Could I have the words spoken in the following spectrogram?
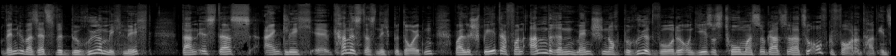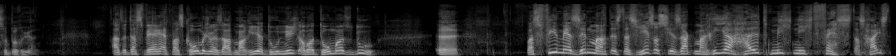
wenn übersetzt wird, berühr mich nicht, dann ist das eigentlich, äh, kann es das nicht bedeuten, weil es später von anderen Menschen noch berührt wurde und Jesus Thomas sogar dazu aufgefordert hat, ihn zu berühren. Also das wäre etwas komisch, wenn er sagt, Maria, du nicht, aber Thomas, du. Äh, was viel mehr Sinn macht, ist, dass Jesus hier sagt, Maria, halt mich nicht fest. Das heißt,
